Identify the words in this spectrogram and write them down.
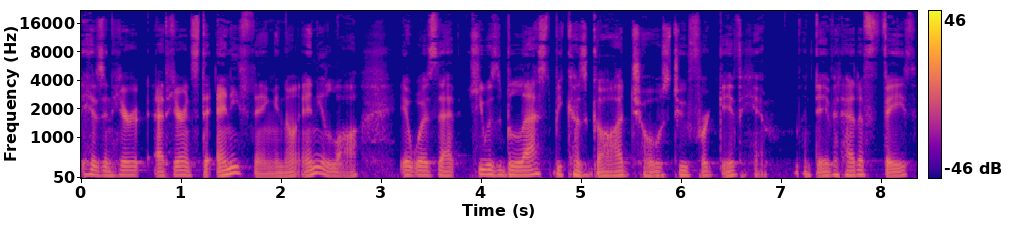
his adherence to anything, you know, any law. It was that he was blessed because God chose to forgive him. David had a faith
